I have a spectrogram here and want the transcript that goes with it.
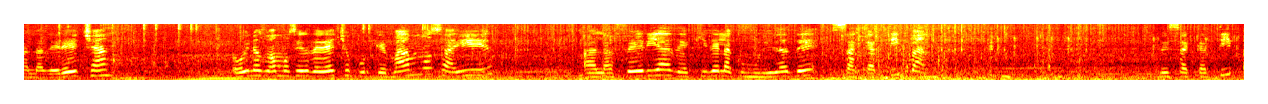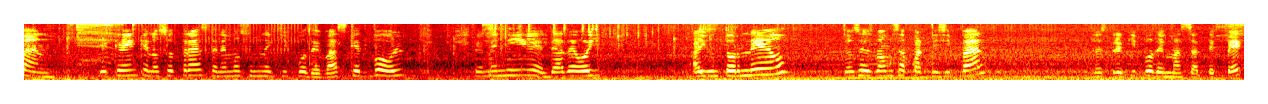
a la derecha. Hoy nos vamos a ir derecho porque vamos a ir a la feria de aquí de la comunidad de Zacatipan. De Zacatipan. ¿Qué creen que nosotras tenemos un equipo de básquetbol femenil? El día de hoy hay un torneo, entonces vamos a participar. Nuestro equipo de Mazatepec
